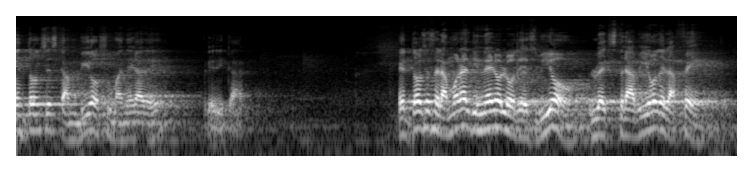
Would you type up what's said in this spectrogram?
entonces cambió su manera de predicar. Entonces el amor al dinero lo desvió, lo extravió de la fe.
